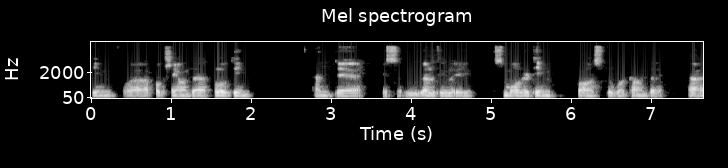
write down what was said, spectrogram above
team uh, focusing on the flow team, and uh, it's a relatively smaller team for us to work on the uh,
